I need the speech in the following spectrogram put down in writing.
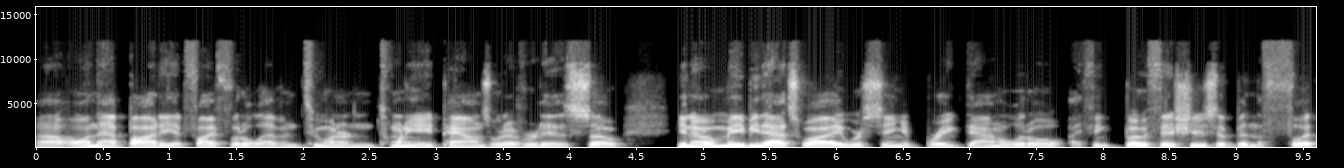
uh, on that body at five foot 11, 228 pounds, whatever it is. So, you know, maybe that's why we're seeing it break down a little. I think both issues have been the foot.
